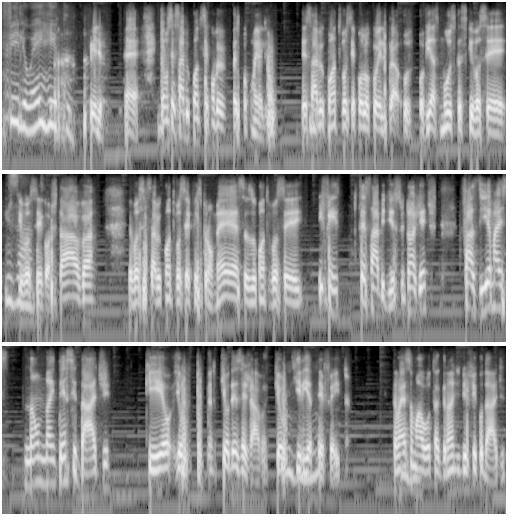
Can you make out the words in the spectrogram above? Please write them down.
Filho, Henrico. Filho. É. Então você sabe o quanto você conversou com ele. Você sabe o quanto você colocou ele para ouvir as músicas que você, que você gostava. Você sabe o quanto você fez promessas, o quanto você. Enfim, você sabe disso. Então a gente fazia, mas não na intensidade que eu, eu, que eu desejava, que eu Uhum. queria ter feito. Então essa é uma outra grande dificuldade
